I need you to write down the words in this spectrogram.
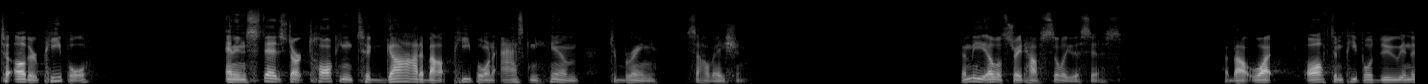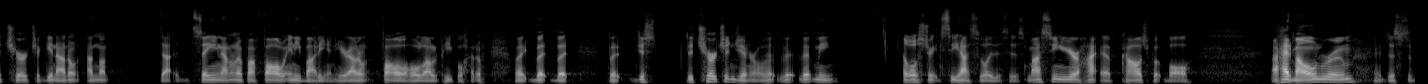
to other people and instead start talking to God about people and asking Him to bring salvation. Let me illustrate how silly this is about what often people do in the church. Again, I don't, I'm not uh, saying I don't know if I follow anybody in here. I don't follow a whole lot of people. I don't, but, but, but just the church in general. Let, let, let me illustrate and see how silly this is. My senior year of college football, I had my own room, just a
